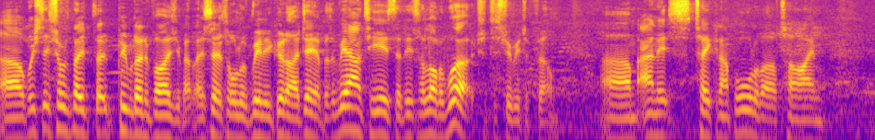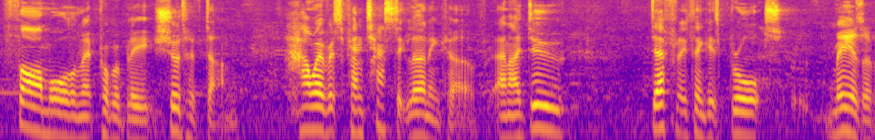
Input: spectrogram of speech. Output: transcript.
Uh, which sort of, they, people don't advise you about. They say it's all a really good idea, but the reality is that it's a lot of work to distribute a film, um, and it's taken up all of our time, far more than it probably should have done. However, it's a fantastic learning curve, and I do definitely think it's brought me as a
